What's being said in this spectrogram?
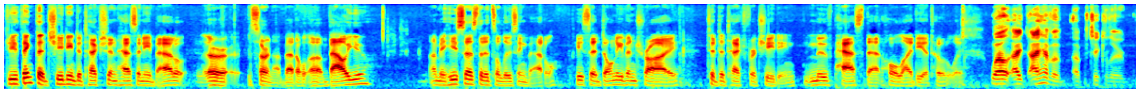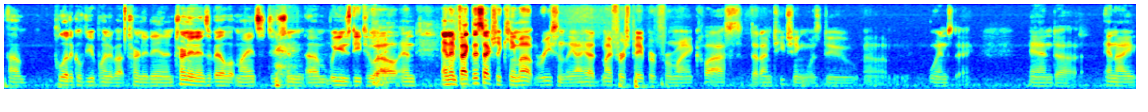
Do you think that cheating detection has any battle, or sorry, not battle, uh, value? I mean, he says that it's a losing battle. He said, don't even try to detect for cheating. Move past that whole idea totally. Well, I, I have a, a particular um, political viewpoint about Turnitin, and Turnitin is available at my institution. Um, we use D2L, and and in fact, this actually came up recently. I had my first paper for my class that I'm teaching was due um, Wednesday, and uh, and I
